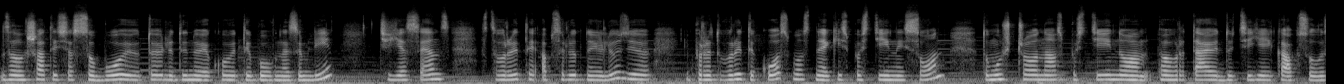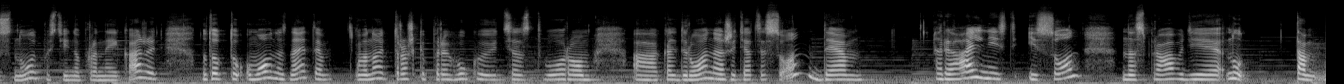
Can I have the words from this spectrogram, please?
залишатися собою, тою людиною, якою ти був на землі? Чи є сенс створити абсолютну ілюзію і перетворити космос на якийсь постійний сон, тому що нас постійно повертають до цієї капсули сну і постійно про неї кажуть. Ну тобто, умовно, знаєте, воно трошки перегукується з твором Кальдерона Життя це сон, де реальність і сон насправді, ну. Там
